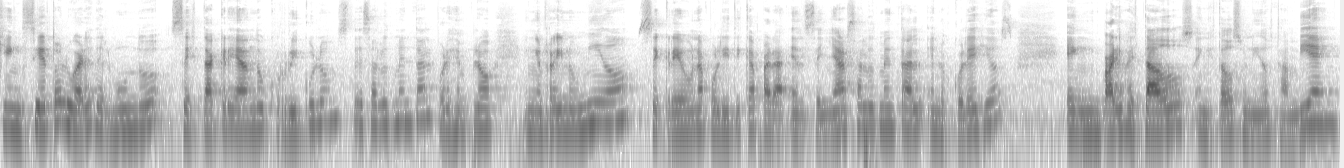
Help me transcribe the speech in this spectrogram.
que en ciertos lugares del mundo se está creando currículums de salud mental. Por ejemplo, en el Reino Unido se creó una política para enseñar salud mental en los colegios. En varios estados, en Estados Unidos también.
